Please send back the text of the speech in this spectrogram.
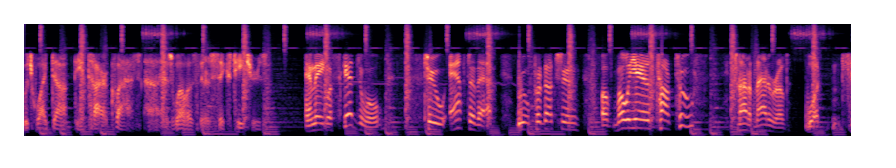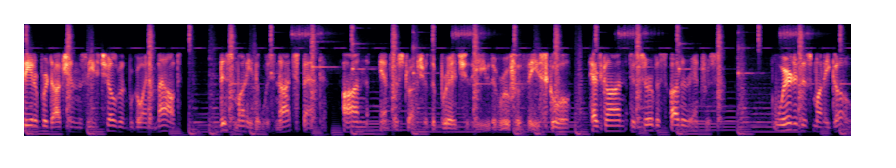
which wiped out the entire class, uh, as well as their six teachers. and they were scheduled to, after that, do a production of Moliere's Tartuffe. It's not a matter of what theater productions these children were going to mount. This money that was not spent on infrastructure, the bridge, the, the roof of the school, has gone to service other interests. Where did this money go?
